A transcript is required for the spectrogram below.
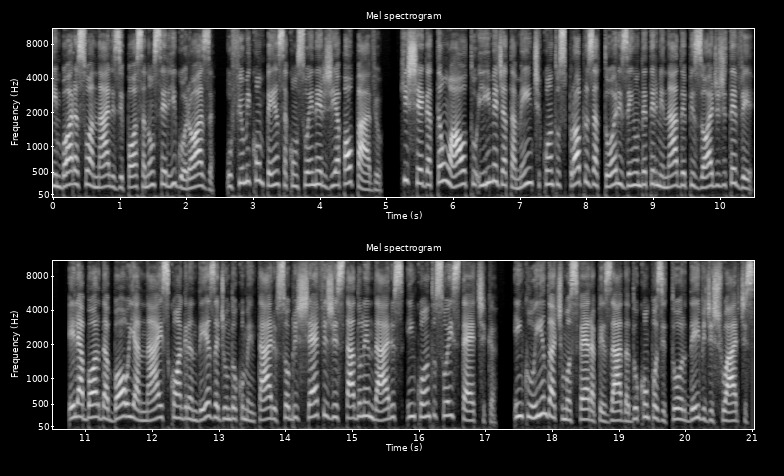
Embora sua análise possa não ser rigorosa, o filme compensa com sua energia palpável, que chega tão alto e imediatamente quanto os próprios atores em um determinado episódio de TV. Ele aborda Ball e Arnais com a grandeza de um documentário sobre chefes de estado lendários, enquanto sua estética, incluindo a atmosfera pesada do compositor David Schwartz,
